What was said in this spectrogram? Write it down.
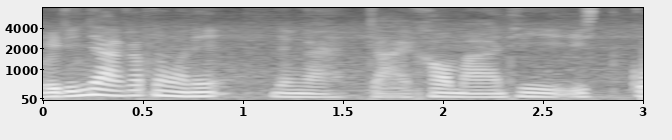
วิตินยาครับจังหวะนี้ยังไงจ่ายเข้ามาที่อิสโก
